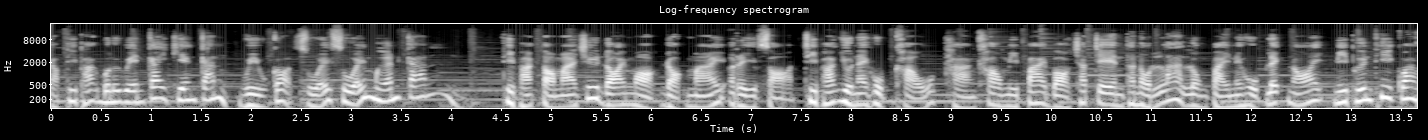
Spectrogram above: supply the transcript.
กับที่พักบริเวณใกล้เคียงกัน วิวก็สวยๆเหมือนกัน ที่พักต่อมาชื่อดอยหมอกดอกไม้รีสอร์ทที่พักอยู่ในหุบเขา ทางเข้ามีป้ายบอกชัดเจน ถนนลาดลงไปในหุบเล็กน้อย มีพื้นที่กว้าง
